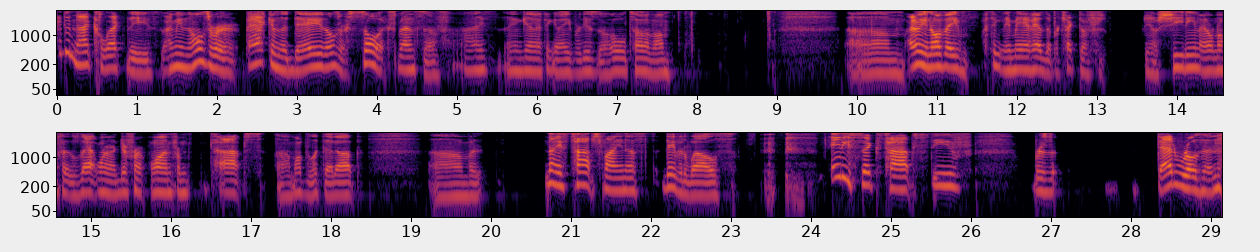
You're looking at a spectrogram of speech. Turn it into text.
I did not collect these. I mean, those were back in the day. Those were so expensive. I again, I think they produced a whole ton of them. Um, I don't even know if they, I think they may have had the protective, you know, sheeting. I don't know if it was that one or a different one from Topps. Um, I'll have to look that up. Um, but nice Topps finest, David Wells. 86 Topps, Steve Dad Rosen.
